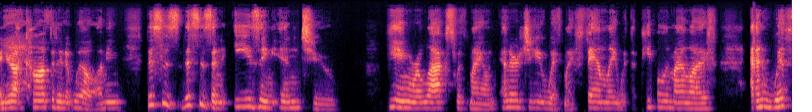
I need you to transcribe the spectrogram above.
and you're not confident it will. I mean, this is this is an easing into being relaxed with my own energy, with my family, with the people in my life, and with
